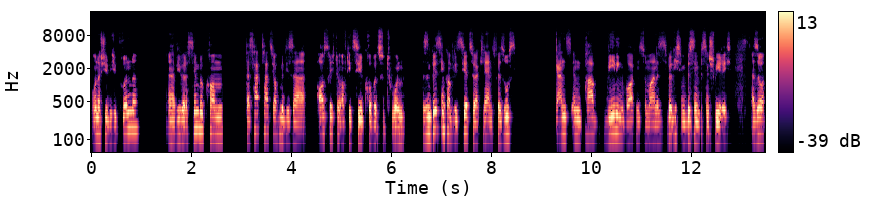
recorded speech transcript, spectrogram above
unterschiedliche Gründe, äh, wie wir das hinbekommen. Das hat tatsächlich auch mit dieser Ausrichtung auf die Zielgruppe zu tun. Das ist ein bisschen kompliziert zu erklären. Ich versuche es ganz in ein paar wenigen Worten zu machen. Das ist wirklich ein bisschen, ein bisschen schwierig. Also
